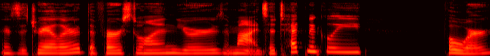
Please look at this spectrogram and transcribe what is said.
there's the trailer, the first one, yours and mine. So technically four.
